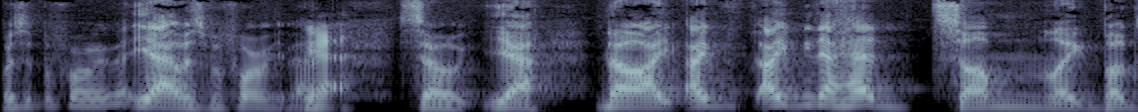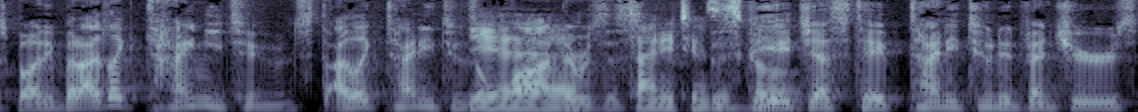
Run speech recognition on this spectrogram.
Was it before we met? Yeah, it was before we met. yeah. So yeah, no, I, I, I mean, I had some like Bugs Bunny, but I like Tiny Toons. I like Tiny Toons a lot. There was this Tiny Toons this is cool. VHS tape, Tiny Toon Adventures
